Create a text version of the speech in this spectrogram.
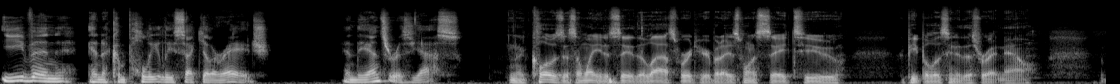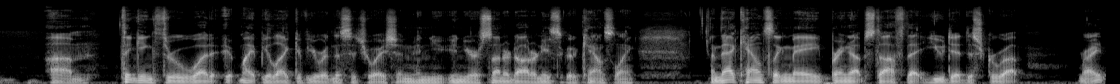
even in a completely secular age? And the answer is yes. I'm going to close this. I want you to say the last word here, but I just want to say to the people listening to this right now, um, thinking through what it might be like if you were in this situation and, you, and your son or daughter needs to go to counseling. And that counseling may bring up stuff that you did to screw up, right?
